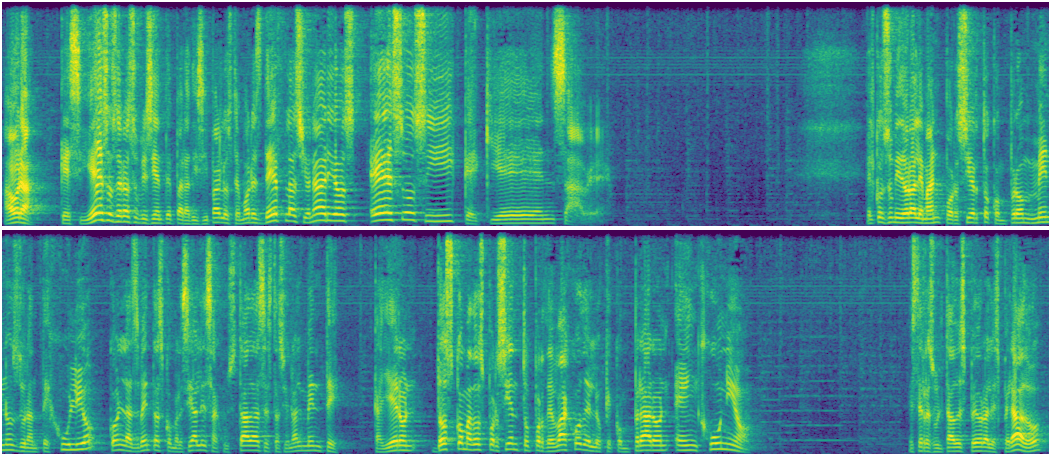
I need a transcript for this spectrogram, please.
Ahora, que si eso será suficiente para disipar los temores deflacionarios, eso sí que quién sabe. El consumidor alemán, por cierto, compró menos durante julio con las ventas comerciales ajustadas estacionalmente. Cayeron 2,2% por debajo de lo que compraron en junio. Este resultado es peor al esperado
